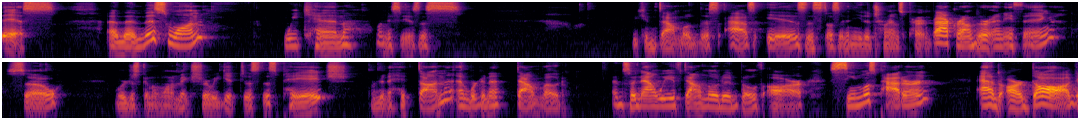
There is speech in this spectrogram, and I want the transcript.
this. And then this one, we can, let me see, is this, we can download this as is. This doesn't need a transparent background or anything. So we're just going to want to make sure we get just this page. We're going to hit done and we're going to download. And so now we've downloaded both our seamless pattern and our dog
